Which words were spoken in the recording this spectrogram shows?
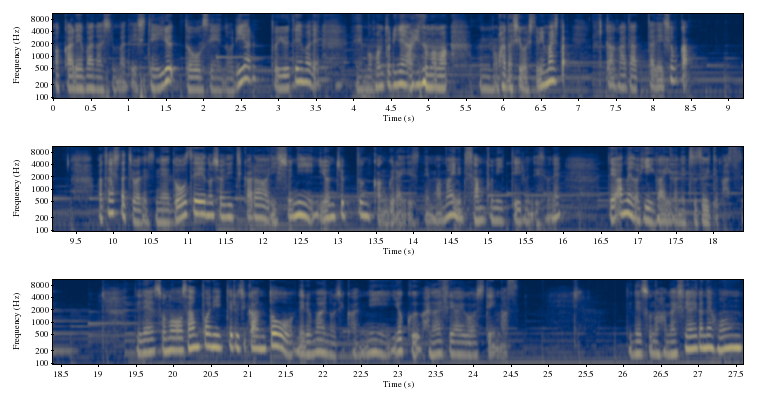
別れ話までしている同性のリアルというテーマで、えー、もう本当にねありのまま、うん、お話をしてみました。いかがだったでしょうか？私たちはですね同性の初日から一緒に40分間ぐらいですね、まあ、毎日散歩に行っているんですよね。で雨の日以外はね続いてます。でねその散歩に行ってる時間と寝る前の時間によく話し合いをしています。でねその話し合いがね本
